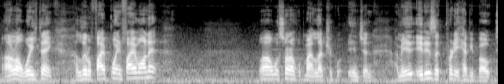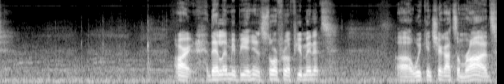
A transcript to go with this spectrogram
I don't know. What do you think? A little 5.5 on it? Well, we'll start off with my electric engine. I mean, it, is a pretty heavy boat. All right, they let me be in here in the store for a few minutes. Uh, we can check out some rods.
